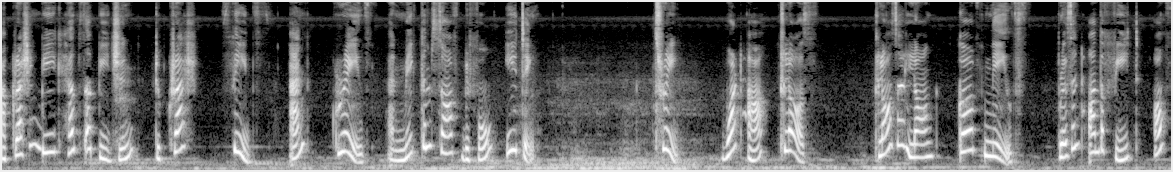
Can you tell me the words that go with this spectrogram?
A crushing beak helps a pigeon to crush seeds and grains and make them soft before eating. 3. What are claws? Claws are long, curved nails present on the feet of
